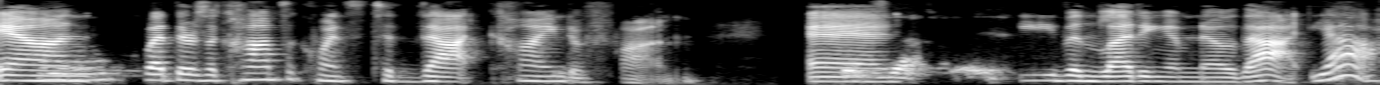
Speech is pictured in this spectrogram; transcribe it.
and mm-hmm. but there's a consequence to that kind of fun and exactly. even letting them know that yeah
